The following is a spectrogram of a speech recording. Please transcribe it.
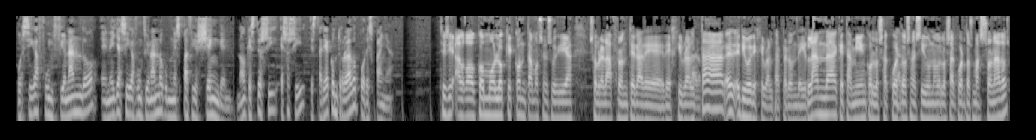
pues siga funcionando, en ella siga funcionando como un espacio Schengen, ¿no? Que esto sí, eso sí, estaría controlado por España. Sí, sí, algo como lo que contamos en su día sobre la frontera de, Gibraltar, eh, digo de Gibraltar, perdón, de Irlanda, que también con los acuerdos han sido uno de los acuerdos más sonados,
